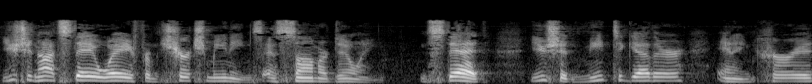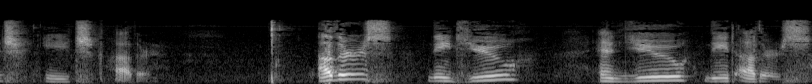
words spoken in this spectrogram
you should not stay away from church meetings as some are doing. Instead, you should meet together and encourage each other. Others need you and you need others.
